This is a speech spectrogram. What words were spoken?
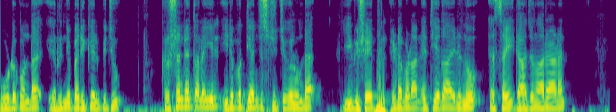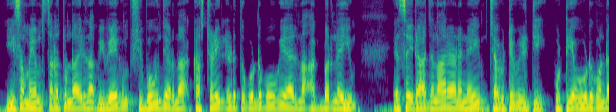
ഓടുകൊണ്ട് എറിഞ്ഞ് പരിക്കേൽപ്പിച്ചു. കൃഷ്ണന്റെ തലയിൽ ഇരുപത്തിയഞ്ച് സ്റ്റിച്ചുകളുണ്ട്. ഈ വിഷയത്തിൽ ഇടപെടാൻ എത്തിയതായിരുന്നു എസ് ഐ രാജനാരായണൻ. ഈ സമയം സ്ഥലത്തുണ്ടായിരുന്ന വിവേകും ഷിബുവും ചേർന്ന കസ്റ്റഡിയിൽ എടുത്തു കൊണ്ടുപോവുകയായിരുന്ന അക്ബറിനെയും എസ് ഐ രാജനാരായണനെയും ചവിട്ടി വീഴ്ത്തി പൊട്ടിയ ഓടുകൊണ്ട്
